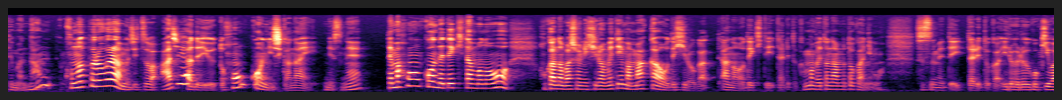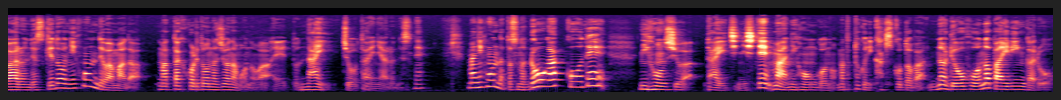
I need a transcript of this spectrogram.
でも、なんこのプログラム実はアジアでいうと香港にしかないんですね。でまあ、香港でできたものを他の場所に広めて今マカオで広がっあのできていたりとか、まあ、ベトナムとかにも進めていったりとかいろいろ動きはあるんですけど日本ではまだ全くこれと同じようなものは、えー、とない状態にあるんですね。まあ、日本だとそのろう学校で日本史は第一にして、まあ、日本語のまた特に書き言葉の両方のバイリンガルを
